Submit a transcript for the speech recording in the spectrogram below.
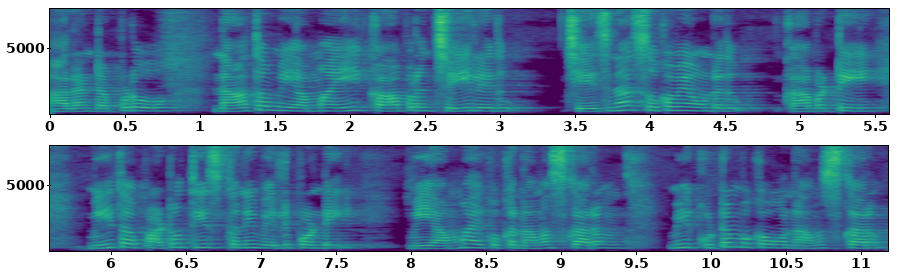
అలాంటప్పుడు నాతో మీ అమ్మాయి కాపురం చేయలేదు. చేసినా సుఖమే ఉండదు. కాబట్టి మీతో పాటు తీసుకొని వెళ్ళిపోండి. మీ అమ్మాయికి ఒక నమస్కారం మీ కుటుంబకు ఒక నమస్కారం.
